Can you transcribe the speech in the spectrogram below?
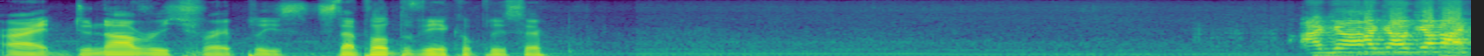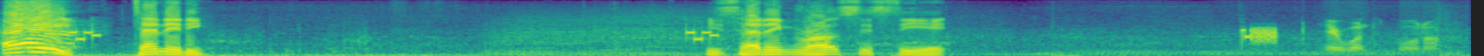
Alright, do not reach for it, please. Step out the vehicle, please, sir. I got, I got, get my. Hey! 1080. He's heading Route 68. Everyone's pulling off.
